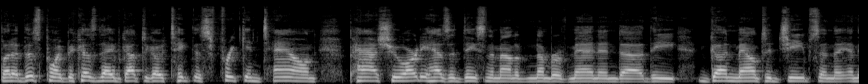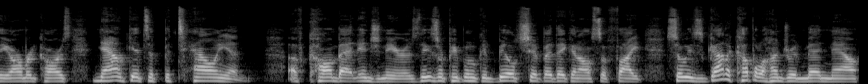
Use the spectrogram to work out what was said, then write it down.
But at this point, because they've got to go take this freaking town, Pash, who already has a decent amount of number of men and uh, the gun-mounted jeeps and the and the armored cars, now gets a battalion of combat engineers. These are people who can build ship, but they can also fight. So he's got a couple of hundred men now,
